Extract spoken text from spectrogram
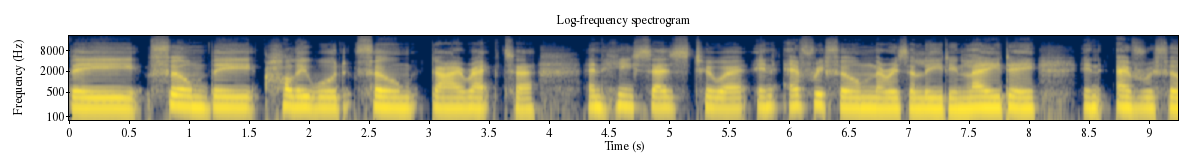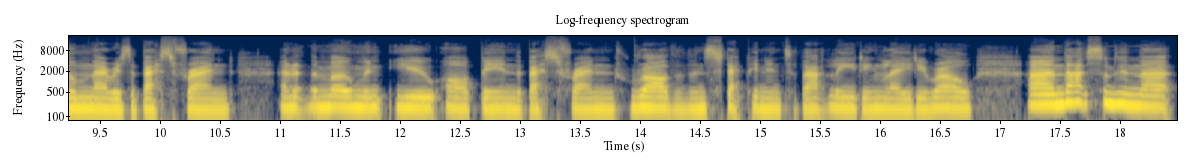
the film, the Hollywood film director, and he says to her, In every film, there is a leading lady, in every film, there is a best friend. And at the moment, you are being the best friend rather than stepping into that leading lady role. And that's something that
